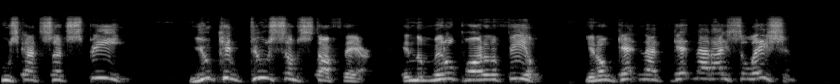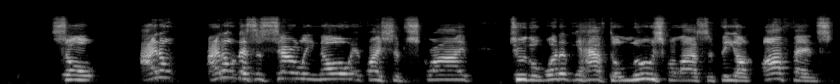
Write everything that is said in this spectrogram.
who's got such speed. You can do some stuff there in the middle part of the field. You know, getting that getting that isolation. So I don't I don't necessarily know if I subscribe to the what if you have to lose philosophy on offense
